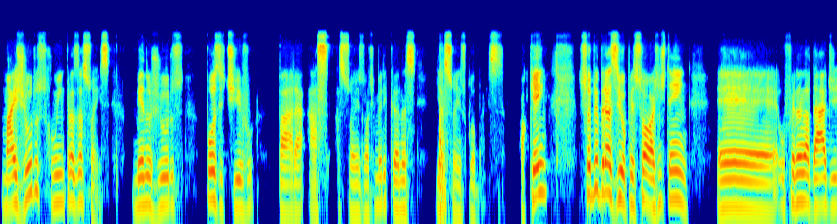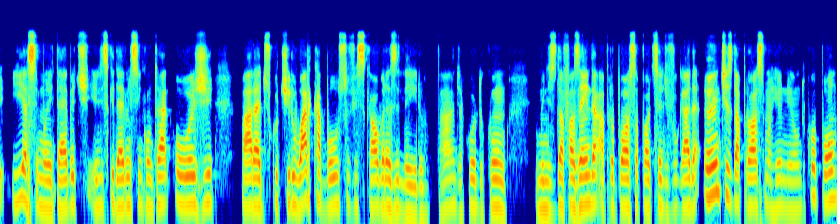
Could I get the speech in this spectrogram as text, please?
Mais juros, ruim para as ações. Menos juros, positivo para as ações norte-americanas e ações globais ok? Sobre o Brasil, pessoal, a gente tem é, o Fernando Haddad e a Simone Tebet, eles que devem se encontrar hoje para discutir o arcabouço fiscal brasileiro. Tá? De acordo com o ministro da Fazenda, a proposta pode ser divulgada antes da próxima reunião do Copom,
